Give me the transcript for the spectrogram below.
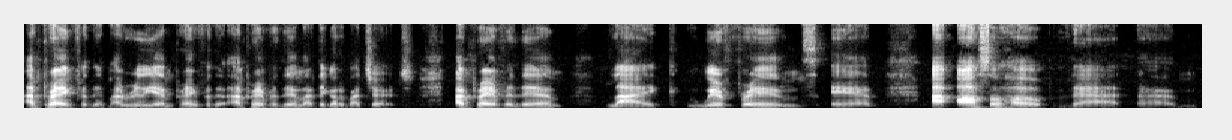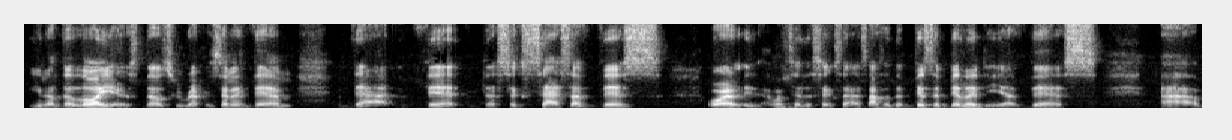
I'm praying for them. I really am praying for them. I'm praying for them like they go to my church. I'm praying for them like we're friends. And I also hope that, um, you know, the lawyers, those who represented them, that the, the success of this, or I won't say the success, also the visibility of this um,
